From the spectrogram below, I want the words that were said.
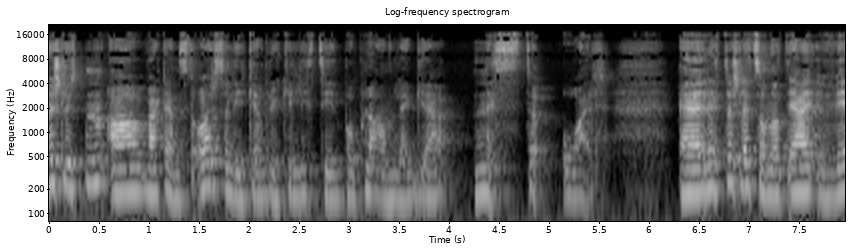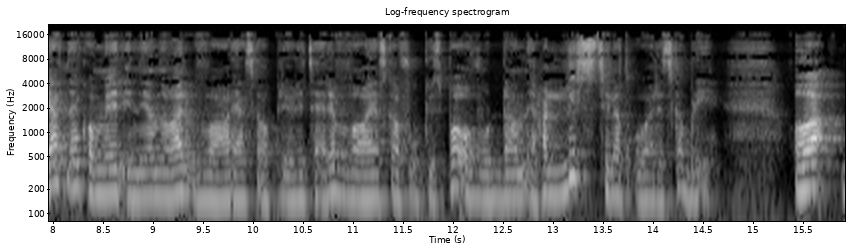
Ved slutten av hvert eneste år så liker jeg å bruke litt tid på å planlegge neste år. Eh, rett og slett sånn at jeg vet når jeg kommer inn i januar hva jeg skal prioritere, hva jeg skal ha fokus på, og hvordan jeg har lyst til at året skal bli. Og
